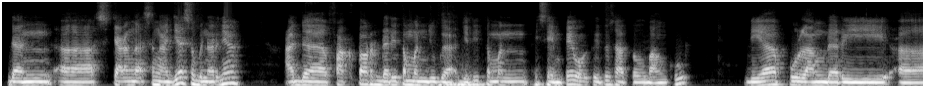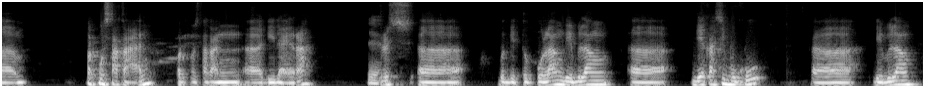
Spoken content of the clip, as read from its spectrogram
Dan eh, secara nggak sengaja sebenarnya ada faktor dari teman juga. Jadi teman SMP waktu itu satu bangku dia pulang dari eh, perpustakaan perpustakaan eh, di daerah Iya. terus eh, begitu pulang dia bilang eh, dia kasih buku eh, dia bilang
